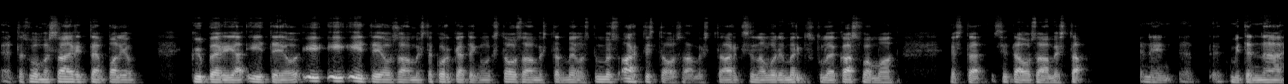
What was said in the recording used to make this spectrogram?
että Suomessa on erittäin paljon kyber- ja IT-osaamista, korkeateknologista osaamista. Meillä on sitten myös arktista osaamista. Arktisen alueiden merkitys tulee kasvamaan ja sitä, sitä osaamista, niin että et miten nämä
